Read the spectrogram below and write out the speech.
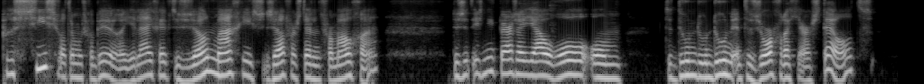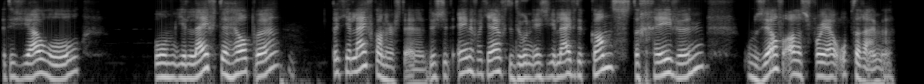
precies wat er moet gebeuren. Je lijf heeft zo'n magisch zelfherstellend vermogen. Dus het is niet per se jouw rol om te doen, doen, doen en te zorgen dat je herstelt. Het is jouw rol om je lijf te helpen dat je lijf kan herstellen. Dus het enige wat jij hoeft te doen is je lijf de kans te geven om zelf alles voor jou op te ruimen.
